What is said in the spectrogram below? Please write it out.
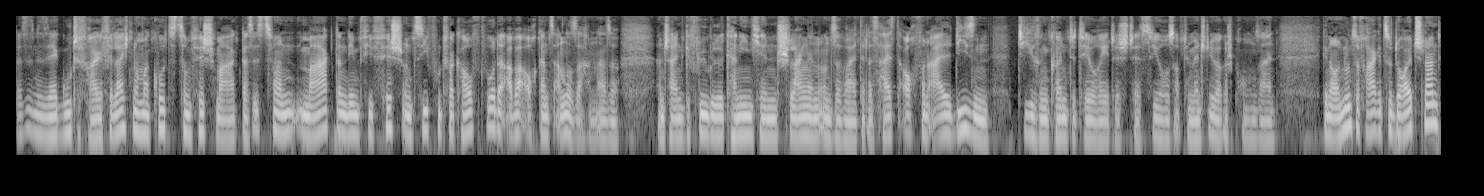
Das ist eine sehr gute Frage. Vielleicht noch mal kurz zum Fischmarkt. Das ist zwar ein Markt, an dem viel Fisch und Seafood verkauft wurde, aber auch ganz andere Sachen. Also anscheinend Geflügel, Kaninchen, Schlangen und so weiter. Das heißt, auch von all diesen Tieren könnte theoretisch das Virus auf den Menschen übergesprungen sein. Genau. Und nun zur Frage zu Deutschland.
